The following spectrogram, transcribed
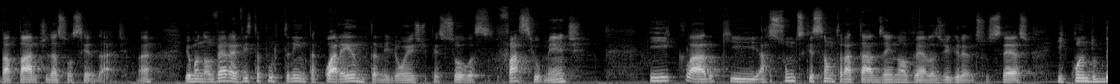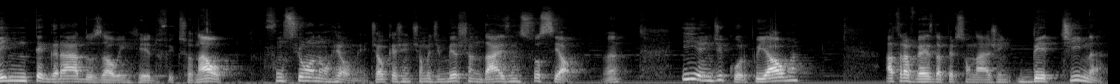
da parte da sociedade. Né? E uma novela é vista por 30, 40 milhões de pessoas facilmente. E claro que assuntos que são tratados em novelas de grande sucesso e quando bem integrados ao enredo ficcional, funcionam realmente. É o que a gente chama de merchandising social. Né? E em De Corpo e Alma, através da personagem Bettina,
